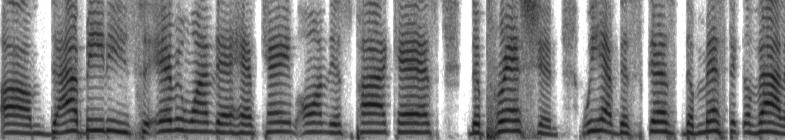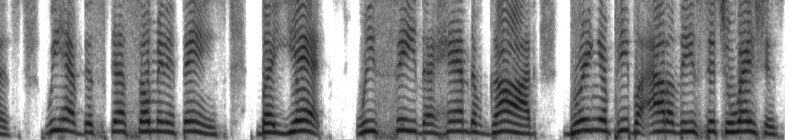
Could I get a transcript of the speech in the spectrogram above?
um, diabetes. To everyone that have came on this podcast, depression. We have discussed domestic violence. We have discussed so many things, but yet we see the hand of God bringing people out of these situations,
